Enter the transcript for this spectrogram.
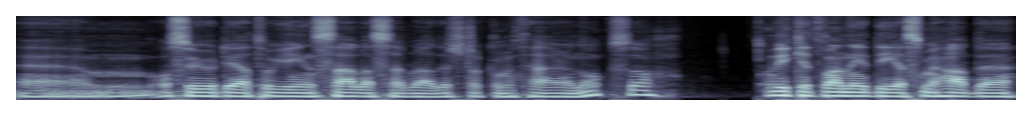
Um, och så gjorde jag, tog jag in Salazar Brothers dokumentären också. Vilket var en idé som jag hade,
